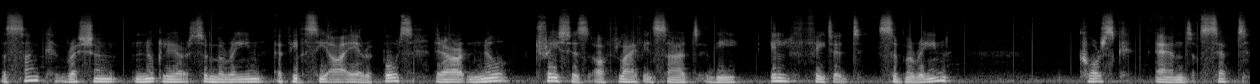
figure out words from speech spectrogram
the sunk Russian nuclear submarine appeal. The CIA reports there are no traces of life inside the ill-fated submarine. Kursk and Sept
